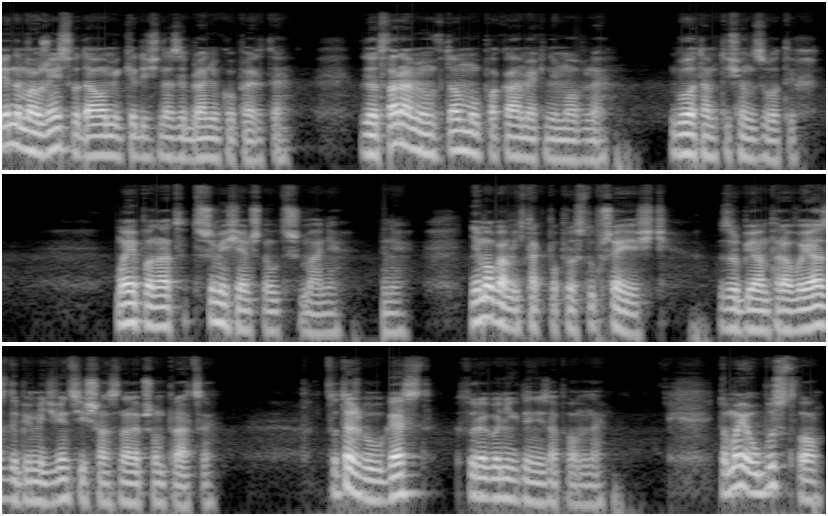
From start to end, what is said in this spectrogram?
Jedno małżeństwo dało mi kiedyś na zebraniu kopertę. Gdy otwarłam ją w domu, płakałam jak niemowlę. Było tam tysiąc złotych. Moje ponad trzymiesięczne utrzymanie. Nie. nie mogłam ich tak po prostu przejeść. Zrobiłam prawo jazdy, by mieć więcej szans na lepszą pracę. To też był gest, którego nigdy nie zapomnę. To moje ubóstwo,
